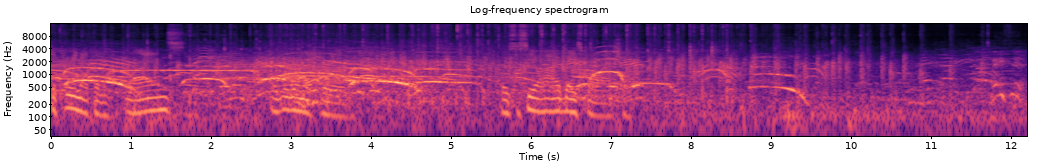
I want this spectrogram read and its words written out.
to 3 0. Lions over to see Ohio baseball action. Mason!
